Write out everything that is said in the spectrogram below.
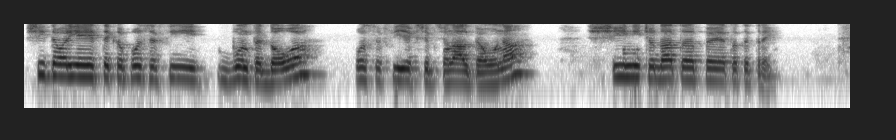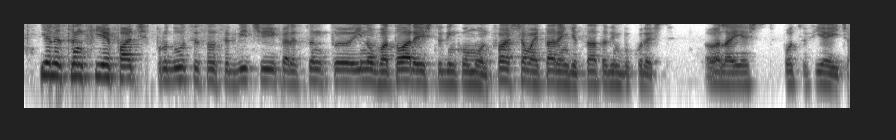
Și teoria este că poți să fii bun pe două, poți să fii excepțional pe una și niciodată pe toate trei. Ele sunt fie faci produse sau servicii care sunt uh, inovatoare, ești din comun. Faci cea mai tare înghețată din București. Ăla ești, poți să fii aici.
